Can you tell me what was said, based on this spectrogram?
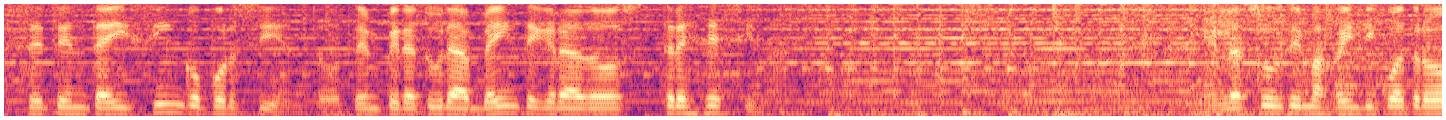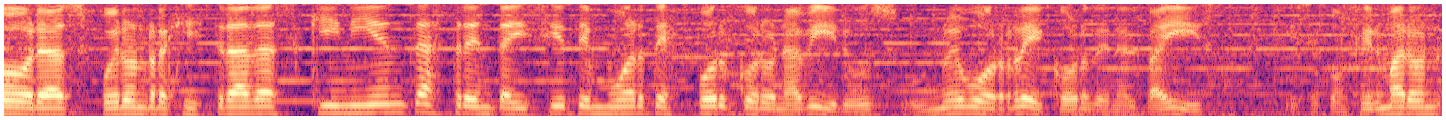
75%, temperatura 20 grados 3 décimas. En las últimas 24 horas fueron registradas 537 muertes por coronavirus, un nuevo récord en el país, y se confirmaron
